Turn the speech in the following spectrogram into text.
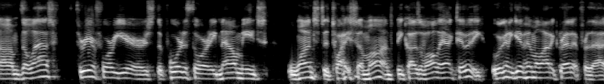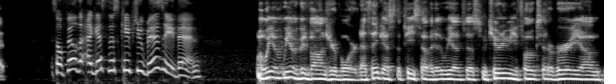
Um, the last three or four years, the Port Authority now meets once to twice a month because of all the activity. We're going to give him a lot of credit for that. So, Phil, I guess this keeps you busy then. Well, we have we have a good volunteer board. and I think that's the piece of it. We have uh, some community folks that are very um,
